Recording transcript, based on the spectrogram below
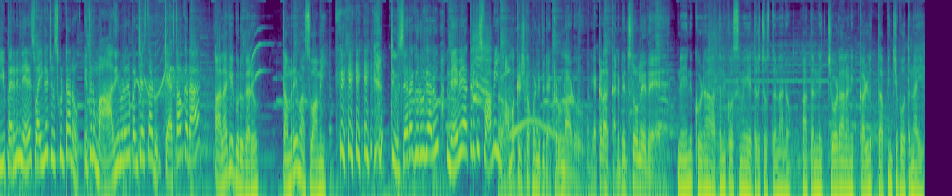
ఈ పనిని నేనే స్వయంగా చూసుకుంటాను. ఇతను మా ఆధీనంలోనే పనిచేస్తాడు. చేస్తావు కదా? అలాగే గురుగారు తమరే మా స్వామి? చూసారా గురువు గారు మేమే అతనికి స్వామి. రామకృష్ణ పండితుడు ఎక్కడున్నాడు? ఎక్కడ కనిపించడం లేదే. నేను కూడా అతని కోసమే ఎదురు చూస్తున్నాను. అతన్ని చూడాలని కళ్ళు తప్పించిపోతున్నాయి.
